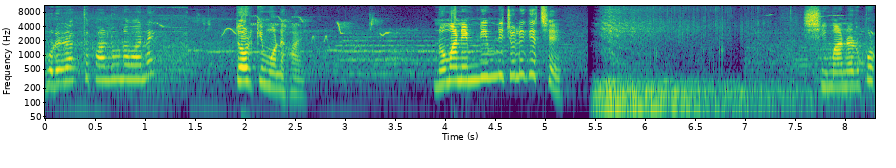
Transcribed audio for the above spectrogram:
ধরে রাখতে পারল না মানে? তোর কি মনে হয়? নোমান এমনি এমনি চলে গেছে? সীমানার উপর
